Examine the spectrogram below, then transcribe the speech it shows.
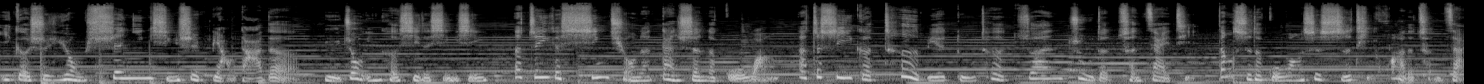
一个是用声音形式表达的。宇宙银河系的行星，那这一个星球呢，诞生了国王。那这是一个特别独特、专注的存在体。当时的国王是实体化的存在。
